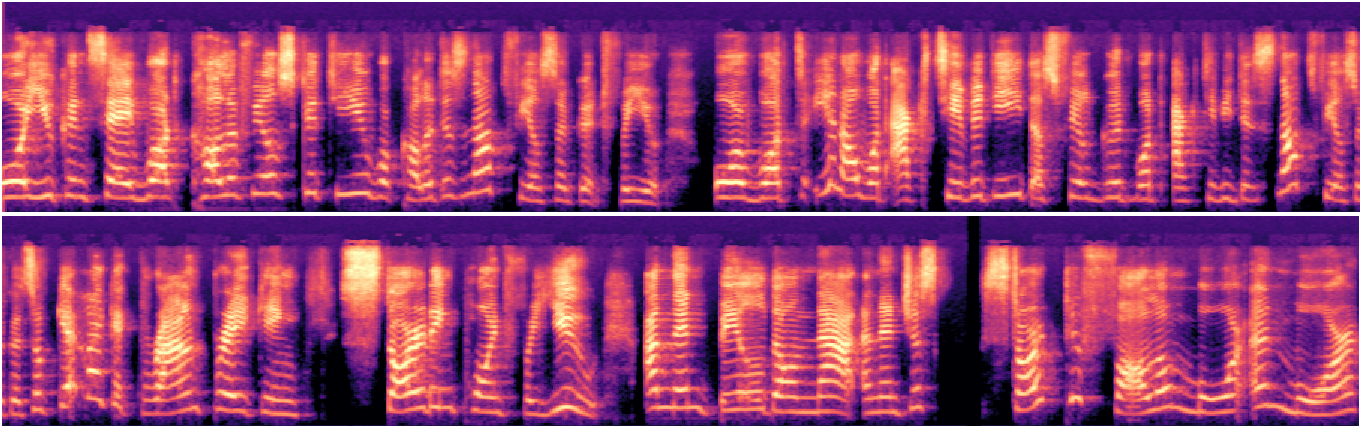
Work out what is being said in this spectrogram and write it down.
or you can say what color feels good to you? What color does not feel so good for you? Or what you know what activity does feel good? What activity does not feel so good? So get like a groundbreaking starting point for you and then build on that and then just start to follow more and more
